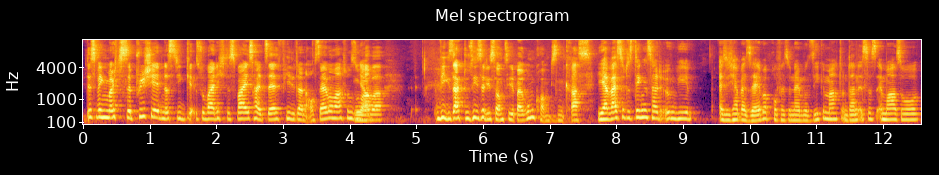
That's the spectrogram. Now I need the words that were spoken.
Deswegen möchte ich es appreciaten, dass die, soweit ich das weiß, halt sehr viel dann auch selber macht und so, Ja. aber wie gesagt, du siehst ja die Songs, die dabei rumkommen, die sind krass. Ja, weißt du, das Ding ist halt irgendwie, also ich habe ja selber professionell Musik gemacht und dann ist es immer so,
